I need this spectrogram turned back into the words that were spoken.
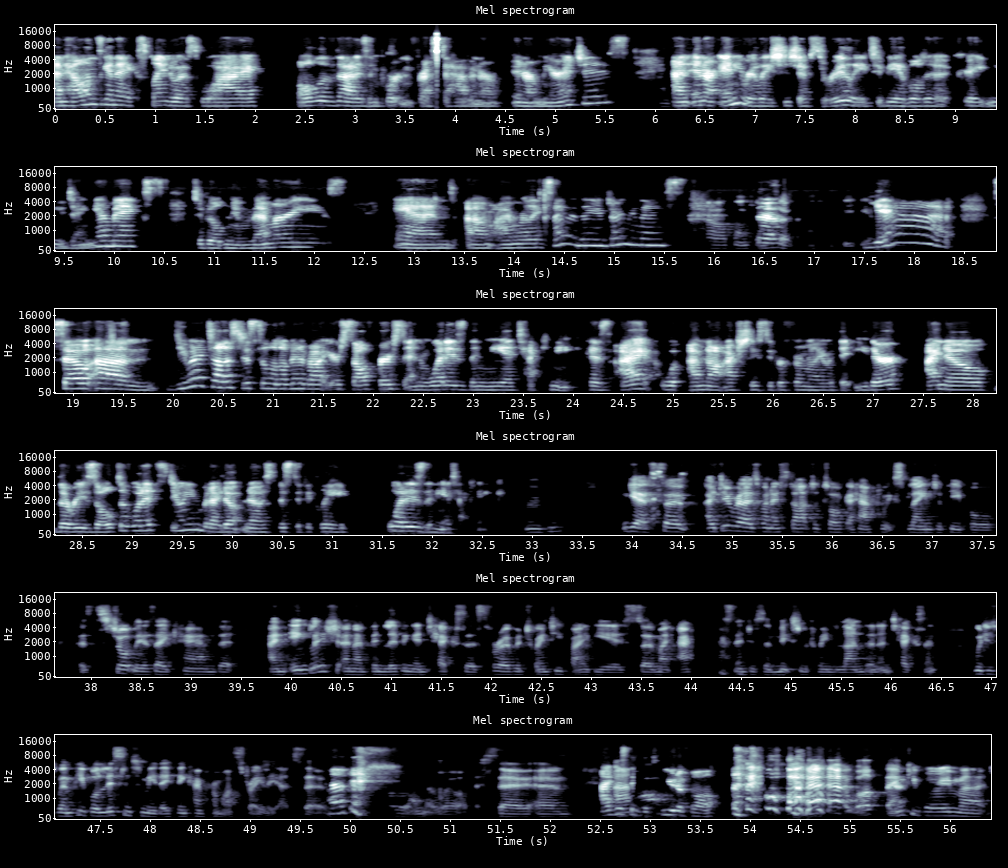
And helen's going to explain to us why all of that is important for us to have in our in our marriages and in our any relationships really to be able to create new dynamics to build new memories. And um, i'm really excited that you're joining us. Oh thank you. So, yeah. So, um, do you want to tell us just a little bit about yourself first, and what is the Nia technique? Because I w- I'm not actually super familiar with it either. I know the result of what it's doing, but I don't know specifically what is the Nia technique. Mm-hmm. Yes. Yeah, so I do realize when I start to talk, I have to explain to people as shortly as I can that I'm English and I've been living in Texas for over 25 years. So my accent is a mixture between London and Texan which is when people listen to me, they think I'm from Australia. So okay. around the world. So um, I just think it's beautiful. well, thank you very much.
